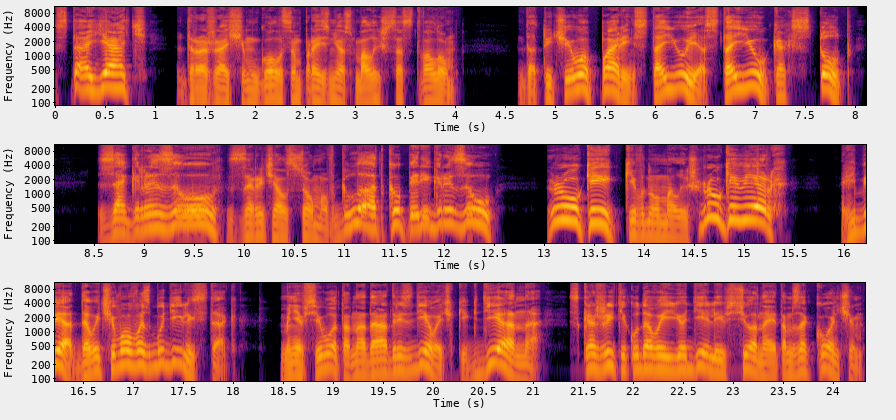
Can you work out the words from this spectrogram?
«Стоять!» — дрожащим голосом произнес малыш со стволом. «Да ты чего, парень? Стою я, стою, как столб!» «Загрызу!» — зарычал Сомов. «Глотку перегрызу!» «Руки!» — кивнул малыш. «Руки вверх!» «Ребят, да вы чего возбудились так? Мне всего-то надо адрес девочки. Где она? Скажите, куда вы ее дели, и все, на этом закончим.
